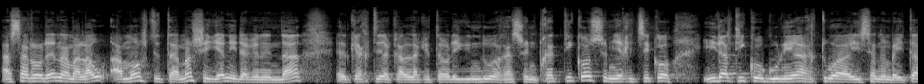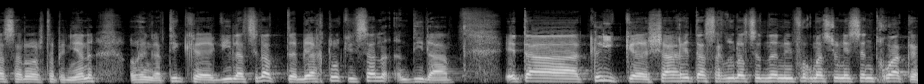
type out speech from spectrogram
azarroren amalau, amost eta amaseian iragenen da, elkarteak aldaketa hori gindu arrazoin praktikoz, miarritzeko iratiko gunea hartua izanen baita azarro astapenean, horren gartik eh, gilatzelat behartuak izan dira. Eta klik, xarreta zarduratzen den informazione zentroak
